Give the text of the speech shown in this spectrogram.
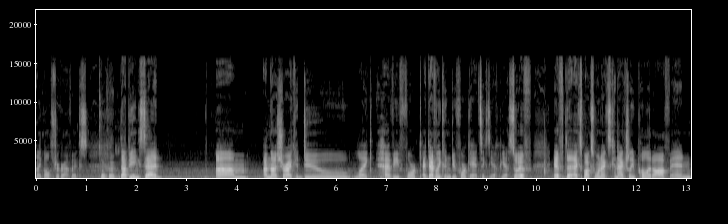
like ultra graphics. Okay. That being said, um, I'm not sure I could do like heavy 4. I definitely couldn't do 4K at 60 FPS. So if if the Xbox One X can actually pull it off and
